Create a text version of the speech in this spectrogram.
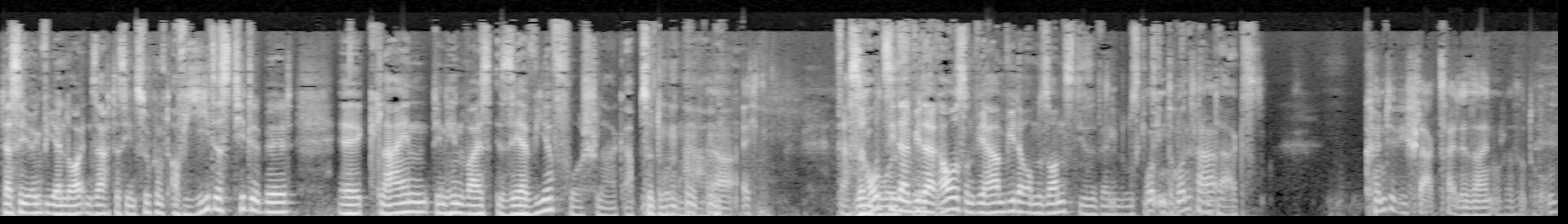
dass sie irgendwie ihren Leuten sagt, dass sie in Zukunft auf jedes Titelbild äh, klein den Hinweis Serviervorschlag abzudrucken haben. Ja, echt. Das Symbol haut sie dann wieder raus und wir haben wieder umsonst diese Welle losgetreten. Unten drunter- Axt. Könnte die Schlagzeile sein oder so drucken.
